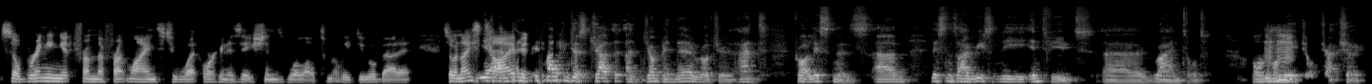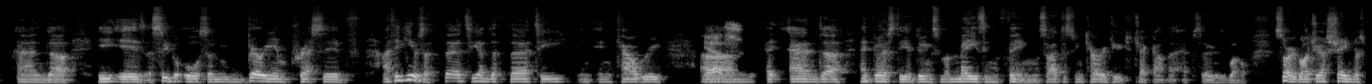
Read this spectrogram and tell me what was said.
so bringing it from the front lines to what organizations will ultimately do about it. So a nice yeah, tie. If I can just jump, uh, jump in there, Roger, and add for our listeners. Um, listeners, I recently interviewed uh, Ryan Todd on, mm-hmm. on the HR chat show. And uh, he is a super awesome, very impressive. I think he was a 30 under 30 in, in Calgary. Yes. Um, and uh, Headversity are doing some amazing things. So I just encourage you to check out that episode as well. Sorry, Roger, shameless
